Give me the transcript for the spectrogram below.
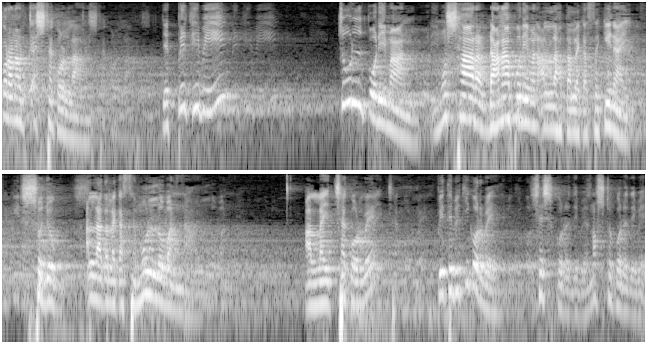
করানোর চেষ্টা করলাম যে পৃথিবী চুল পরিমাণ, মশার ডানা পরিমাণ আল্লাহ তালার কাছে কি নাই? সুযোগ। আল্লাহ তালার কাছে মূল্যবান না। আল্লাহ ইচ্ছা করবে, পৃথিবী কি করবে? শেষ করে দিবে, নষ্ট করে দিবে।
